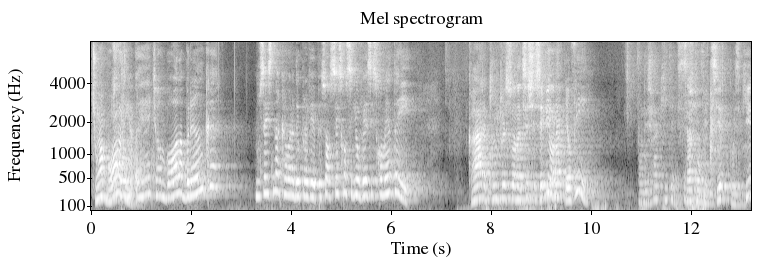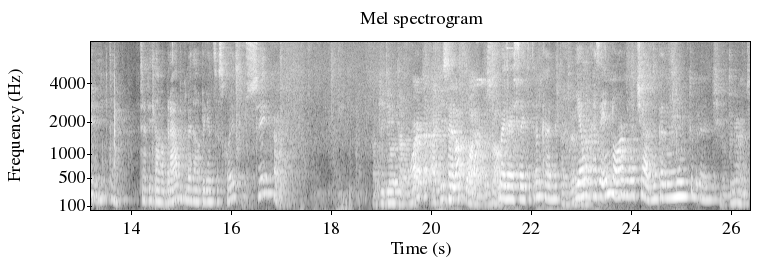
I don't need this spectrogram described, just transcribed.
Tinha uma bola Tinha- dentro. É, tinha uma bola branca. Não sei se na câmera deu pra ver. Pessoal, se vocês conseguiram ver, vocês comentam aí. Cara, que impressionante. Você, você viu, né? Eu vi? Vamos deixar aqui, Thaís. Será que feiticeiro? Coisa aqui? Então. Será que ele tava bravo que nós tava pegando essas coisas? Não sei, cara. Aqui tem outra porta, aqui sai lá fora, pessoal. Mas essa aí tá trancada, né? Tá trancada. E é uma casa enorme, né, Thiago? Uma casa muito grande. Muito grande.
